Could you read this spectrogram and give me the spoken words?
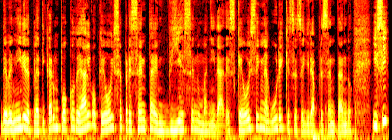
de venir y de platicar un poco de algo que hoy se presenta en 10 en Humanidades, que hoy se inaugura y que se seguirá presentando. Y sí,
